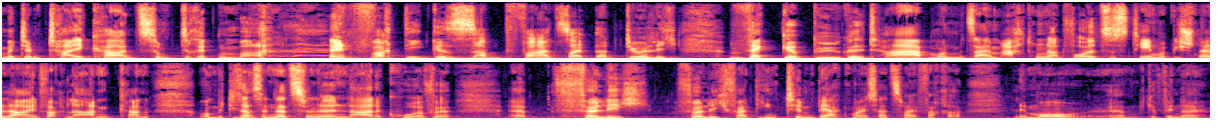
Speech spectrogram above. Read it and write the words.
mit dem Taycan zum dritten Mal einfach die Gesamtfahrzeit natürlich weggebügelt haben und mit seinem 800 Volt System und wie schnell er einfach laden kann und mit dieser sensationellen Ladekurve äh, völlig völlig verdient. Tim Bergmeister, zweifacher Le Mans-Gewinner, ähm,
